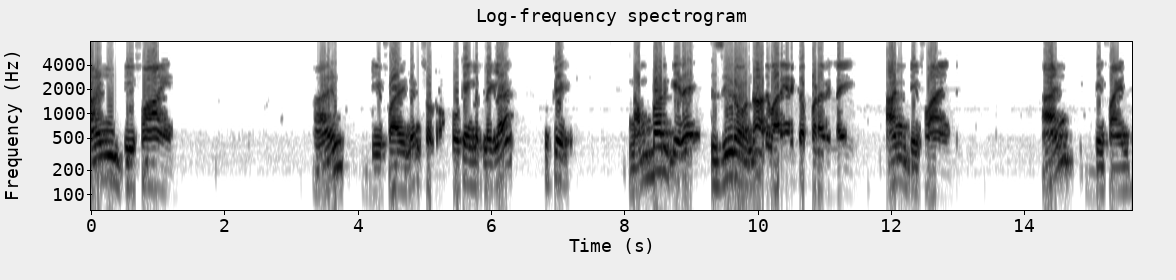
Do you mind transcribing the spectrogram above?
undefined undefined ன்னு சொல்றோம் ஓகேங்களா பிள்ளைகளா ஓகே நம்பருக்கு இதை ஜீரோ வந்து அது வரையறுக்கப்படவில்லை அன்டிஃபைன்ட் அன்டிஃபைன்ட்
